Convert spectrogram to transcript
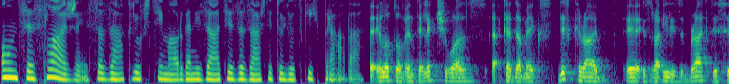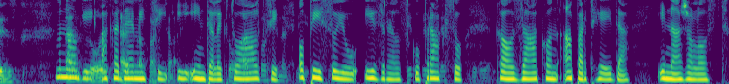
On se slaže sa zaključcima Organizacije za zaštitu ljudskih prava. A lot of intellectuals, academics described uh, Israelis' practices Mnogi akademici i intelektualci opisuju izraelsku praksu kao zakon apartheida i nažalost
